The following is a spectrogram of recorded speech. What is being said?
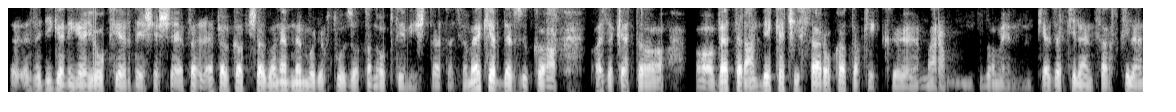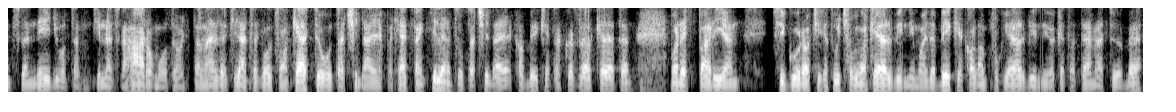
Ez egy igen-igen jó kérdés, és ebben, ebben kapcsolatban nem, nem vagyok túlzottan optimista. Tehát, ha megkérdezzük a, ezeket a, a veterán békecsisztárokat, akik már, tudom én, 1994 óta, 93 óta, vagy talán 1982 óta csinálják, vagy 79 óta csinálják a békét a közel-keleten, van egy pár ilyen figura, akiket úgy fognak elvinni, majd a békekalam fogja elvinni őket a temetőbe,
